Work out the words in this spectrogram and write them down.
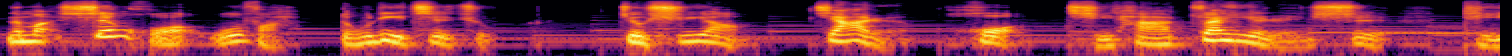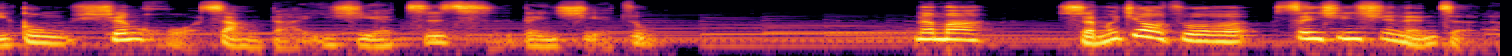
那么生活无法独立自主，就需要家人或其他专业人士提供生活上的一些支持跟协助。那么。什么叫做身心失能者呢？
